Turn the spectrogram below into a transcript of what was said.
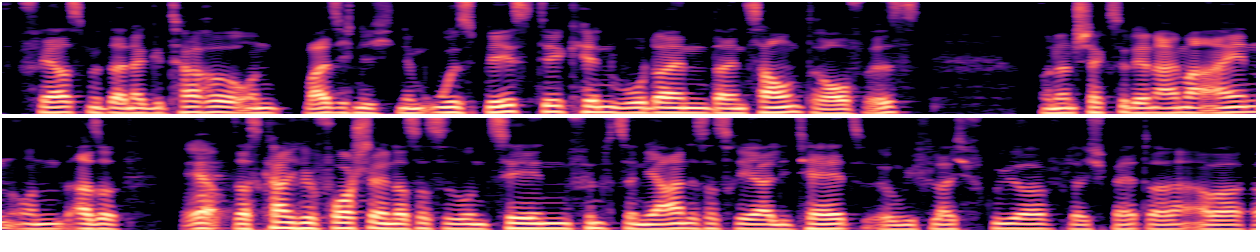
fährst mit deiner Gitarre und, weiß ich nicht, einem USB-Stick hin, wo dein, dein Sound drauf ist und dann steckst du den einmal ein und also ja. das kann ich mir vorstellen, dass das so in 10, 15 Jahren ist das Realität, irgendwie vielleicht früher, vielleicht später, aber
